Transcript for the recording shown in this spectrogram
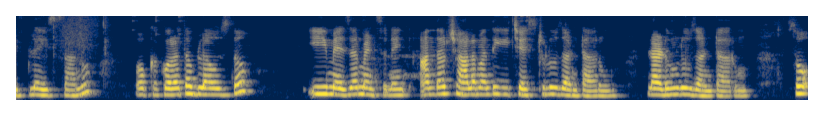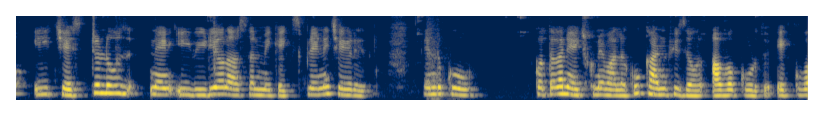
రిప్లై ఇస్తాను. ఒక కొలత బ్లౌజ్తో ఈ మెజర్మెంట్స్ నేను అందరూ చాలామంది ఈ చెస్ట్ లూజ్ అంటారు నడుము లూజ్ అంటారు. సో ఈ చెస్ట్ లూజ్ నేను ఈ వీడియోలో అసలు మీకు ఎక్స్ప్లెయినే చేయలేదు. ఎందుకు? కొత్తగా నేర్చుకునే వాళ్ళకు కన్ఫ్యూజ్ అవ్వకూడదు. ఎక్కువ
